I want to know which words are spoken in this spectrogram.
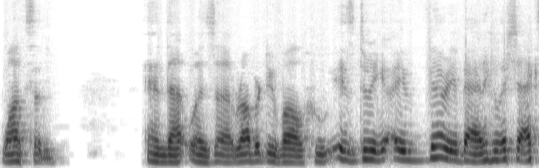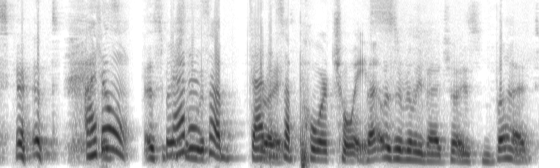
Watson, and that was uh, Robert Duvall, who is doing a very bad English accent. I don't. especially That is with- a that is right. a poor choice. That was a really bad choice, but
